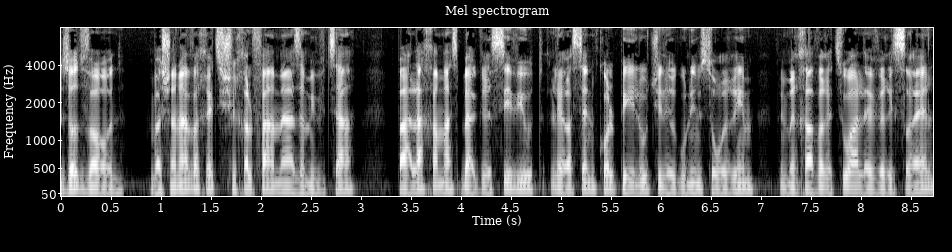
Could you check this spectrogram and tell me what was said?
זאת ועוד, בשנה וחצי שחלפה מאז המבצע, פעלה חמאס באגרסיביות לרסן כל פעילות של ארגונים סוררים ממרחב הרצועה לעבר ישראל,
